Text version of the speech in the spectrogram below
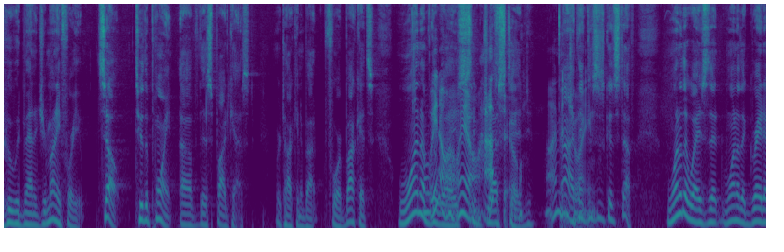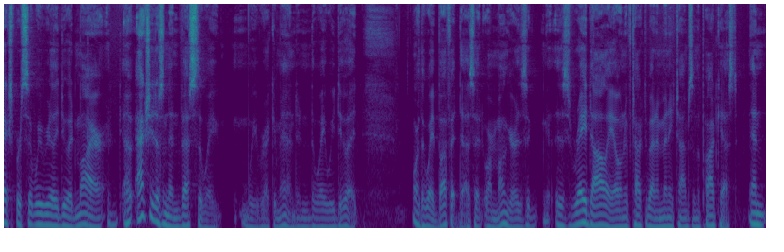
who would manage your money for you. So, to the point of this podcast, we're talking about four buckets. One of we the ways we don't have to. suggested. I'm No, I think this is good stuff. One of the ways that one of the great experts that we really do admire uh, actually doesn't invest the way we recommend and the way we do it, or the way Buffett does it, or Munger is, is Ray Dalio, and we've talked about him many times in the podcast. And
